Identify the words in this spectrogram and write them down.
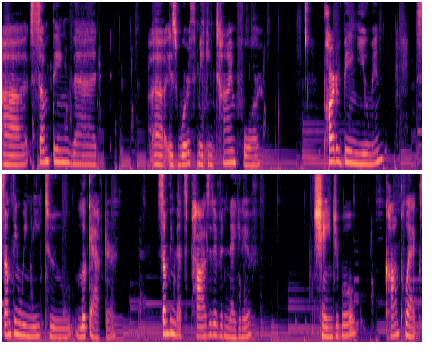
uh, something that uh, is worth making time for, part of being human, something we need to look after, something that's positive and negative, changeable, complex,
